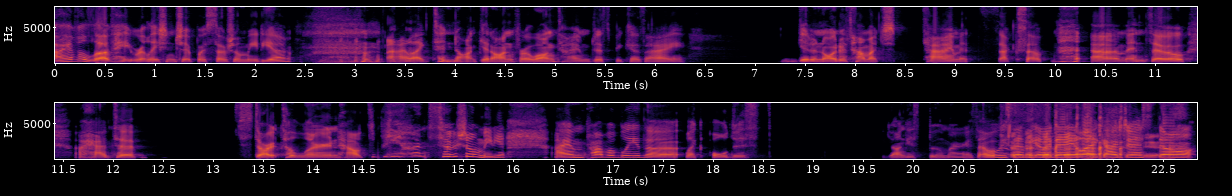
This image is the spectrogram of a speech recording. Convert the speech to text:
I have a love hate relationship with social media. I like to not get on for a long time just because I get annoyed with how much time it sucks up. Um, and so I had to start to learn how to be on social media. I'm probably the like oldest youngest boomer. Is that what we said the other day? Like I just Yeah. don't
